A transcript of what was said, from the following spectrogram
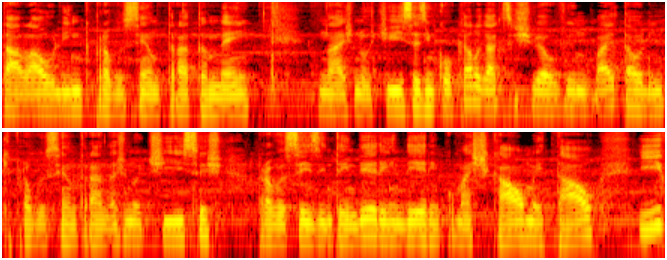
tá lá o link para você entrar também nas notícias. Em qualquer lugar que você estiver ouvindo, vai estar tá o link para você entrar nas notícias, para vocês entenderem, lerem com mais calma e tal. E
